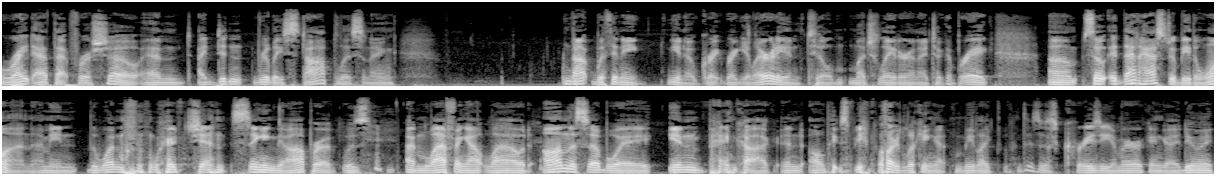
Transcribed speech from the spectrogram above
right at that first show and I didn't really stop listening not with any you know great regularity until much later and i took a break. Um, so it, that has to be the one. I mean the one where jen singing the opera was i'm laughing out loud on the subway in bangkok and all these people are looking at me like what is this crazy american guy doing?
